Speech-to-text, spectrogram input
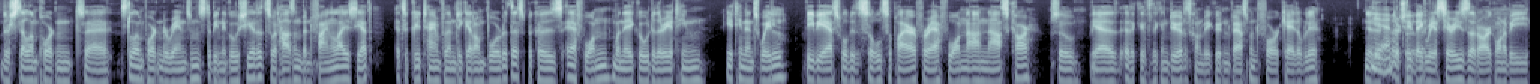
there's still important, uh, still important arrangements to be negotiated, so it hasn't been finalised yet. It's a good time for them to get on board with this because F1, when they go to their 18, 18 inch wheel, BBS will be the sole supplier for F1 and NASCAR. So yeah, if they can do it, it's going to be a good investment for KW. You know, Yeah. they're, they're two big Absolutely. race series that are going to be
